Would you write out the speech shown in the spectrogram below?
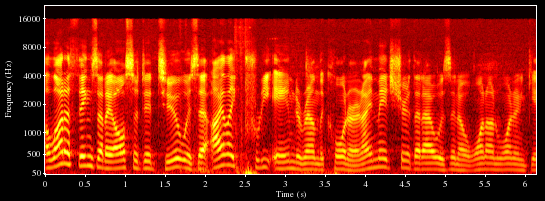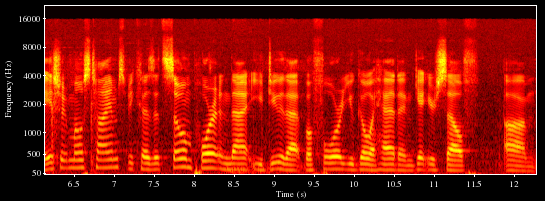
a lot of things that I also did too was that I like pre-aimed around the corner and I made sure that I was in a one-on-one -on -one engagement most times because it's so important that you do that before you go ahead and get yourself um,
